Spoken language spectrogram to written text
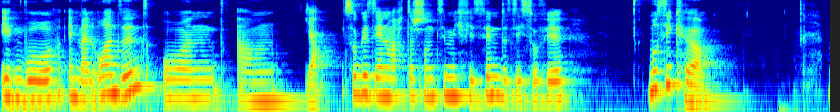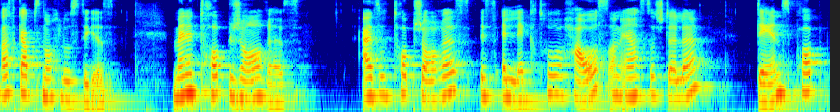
irgendwo in meinen Ohren sind. Und ähm, ja, so gesehen macht das schon ziemlich viel Sinn, dass ich so viel Musik höre. Was gab es noch Lustiges? Meine Top-Genres. Also Top-Genres ist Elektro-House an erster Stelle, Dance-Pop.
